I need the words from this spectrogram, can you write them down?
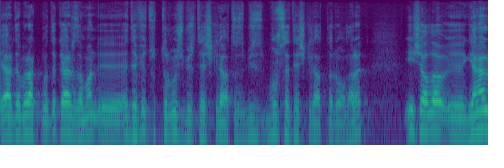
yerde bırakmadık. Her zaman e, hedefi tutturmuş bir teşkilatız. Biz Bursa teşkilatları olarak. İnşallah e, genel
